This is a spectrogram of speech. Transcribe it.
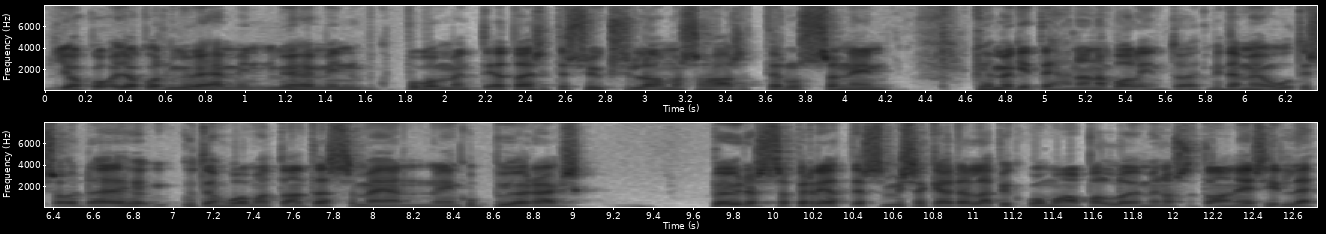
joko, joko myöhemmin, myöhemmin kommenttia tai sitten syksyllä omassa haastattelussa, niin kyllä mekin tehdään aina valintoja, että mitä me uutisoidaan. Ja kuten huomataan tässä meidän niin kuin pöydässä periaatteessa, missä käydään läpi koko maapallo ja me nostetaan esille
